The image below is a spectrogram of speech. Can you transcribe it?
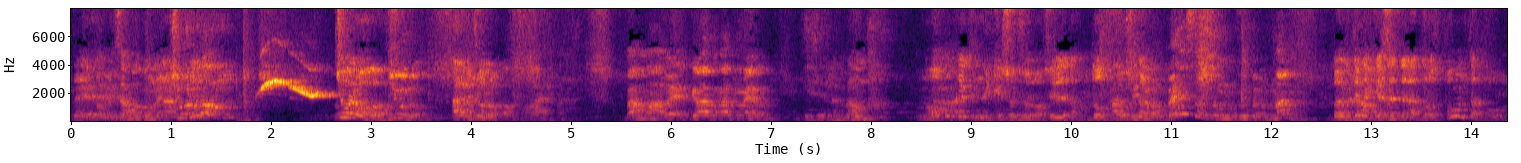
De y comenzamos con el churro. con- Churro. Churro. Dale churro. Vamos a ver. pues. Vamos a ver, ¿qué va a comer primero? Y si la rompo. No, porque tiene que ser solo así de las dos Ah, puntas. los besos, son un superhumano. Pero tiene que ser de las dos puntas, po.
